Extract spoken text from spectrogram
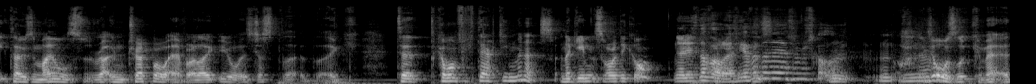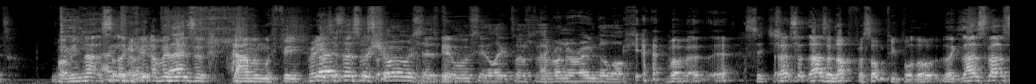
Eight thousand miles round trip or whatever. Like, you know, it's just like to, to come on for thirteen minutes in a game that's already gone. No, he's never. Has he ever done anything for Scotland? He's always looked committed. But I mean, that's I like, mean, I mean, that's a damning with faint praise. That's, that's what It's- Sean always says. People say they like players because they run around a lot. Yeah, well, uh, yeah. So do you- that's that's enough for some people though. Like that's that's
